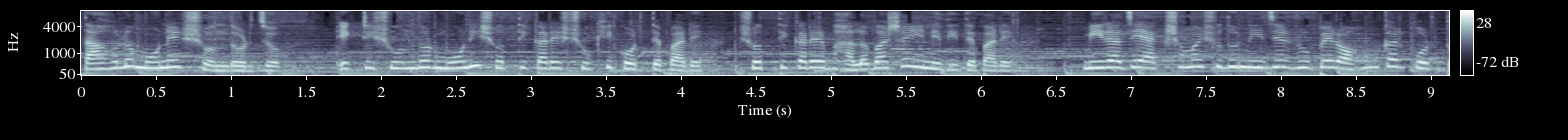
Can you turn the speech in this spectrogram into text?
তা হলো মনের সৌন্দর্য। একটি সুন্দর মনই সত্যিকারের সুখী করতে পারে, সত্যিকারের ভালোবাসা এনে দিতে পারে। মীরা যে একসময় শুধু নিজের রূপের অহংকার করত,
